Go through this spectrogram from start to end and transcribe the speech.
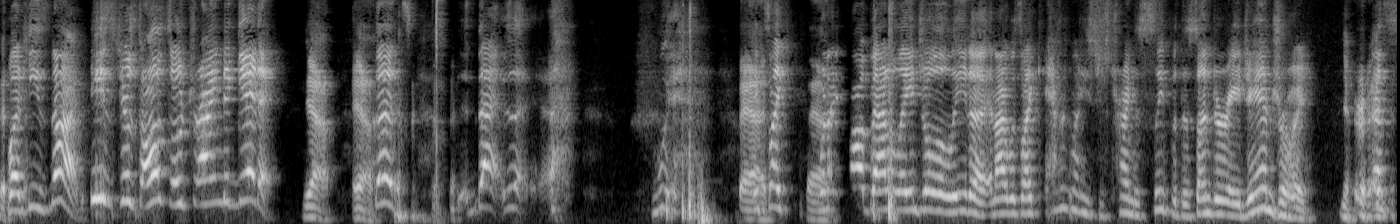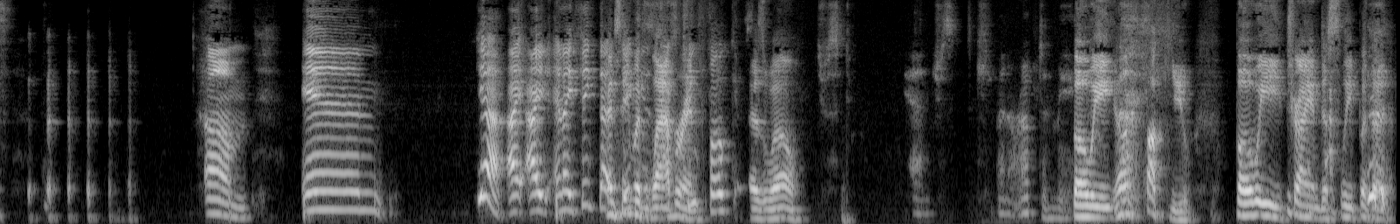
but he's not. He's just also trying to get it. yeah, yeah. That's that. that we- Bad. it's like bad. when I saw Battle Angel Alita, and I was like, everybody's just trying to sleep with this underage android. Right. That's um, and yeah, I, I and I think that And same Nick with is just too Labyrinth. focused. as well. Just man, just keep interrupting me. Bowie, oh, fuck you. Bowie trying to sleep with a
